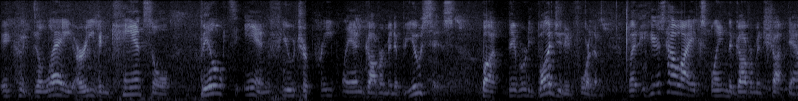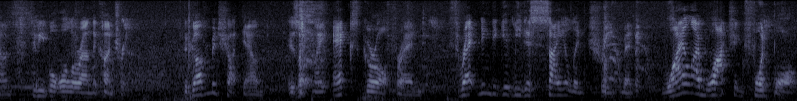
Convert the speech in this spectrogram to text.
it could delay or even cancel built-in future pre-planned government abuses. But they've already budgeted for them. But here's how I explain the government shutdown to people all around the country. The government shutdown is like my ex-girlfriend threatening to give me this silent treatment while I'm watching football.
